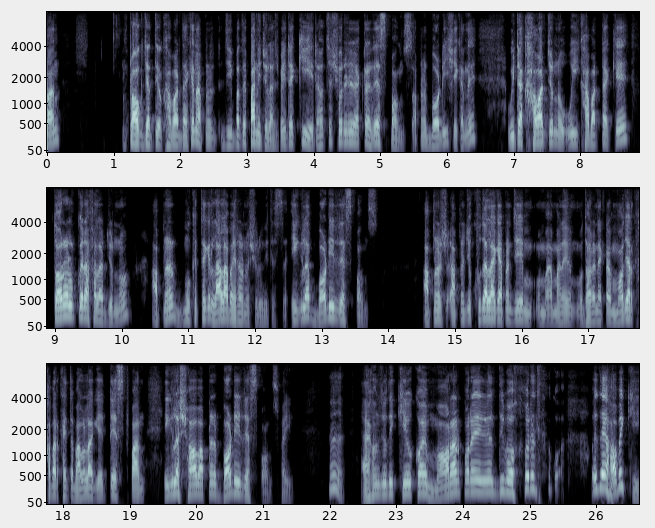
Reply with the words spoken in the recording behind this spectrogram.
পান, টক জাতীয় খাবার দেখেন, আপনার জিহ্বাতে পানি চলে আসবে। এটা কি? এটা হচ্ছে শরীরের একটা রেসপন্স। আপনার বডি সেখানে ওইটা খাওয়ার জন্য, ওই খাবারটাকে তরল করে ফেলার জন্য আপনার মুখের থেকে লালা বেরানো শুরু হইতেছে। এইগুলা বডির রেসপন্স। আপনার আপনার যে ক্ষুধা লাগে, আপনার যে মানে ধরেন একটা মজার খাবার খাইতে ভালো লাগে, টেস্ট পান, এগুলো সব আপনার বডির রেসপন্স ভাই। হ্যাঁ? এখন যদি কেউ কয় মরার পরে দিব হবে কি?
